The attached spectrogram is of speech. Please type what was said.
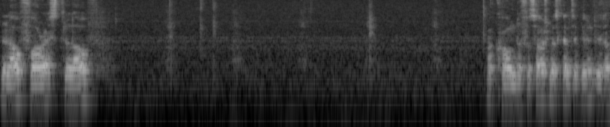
Lauf Forest, Lauf. Ach komm, du versausch mir das ganze Bild wieder.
